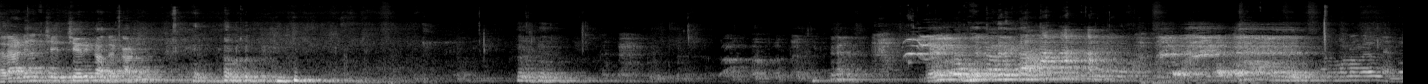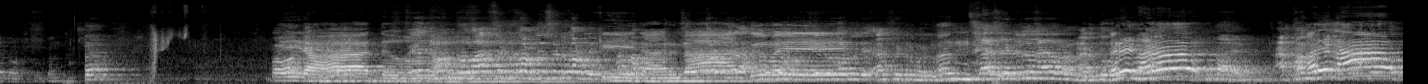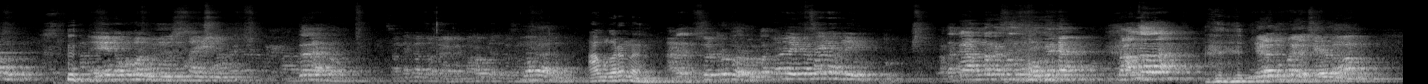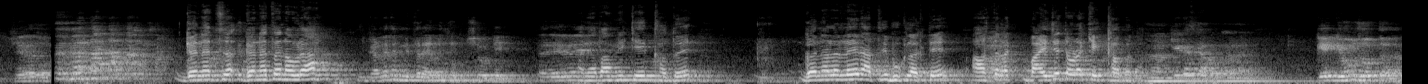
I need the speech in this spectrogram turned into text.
राडीला चे चेरी काढ काढून. हो केदारनाथ में अरे मारो अरे लाव ए नको बरं नुसता येईल. संध्याकाळचा time आहे. मला वाटतं कसं. आम कर ना? गणाचा गणाचा नवरा? गण्याचा मित्र आहे ना तो शेवटी. आणि आता आम्ही केक खातोय. गणाला लय रात्री भूक लागते. आज त्याला पाहिजे तेवढा केक खा बघा. केक घेऊन झोप त्याला.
